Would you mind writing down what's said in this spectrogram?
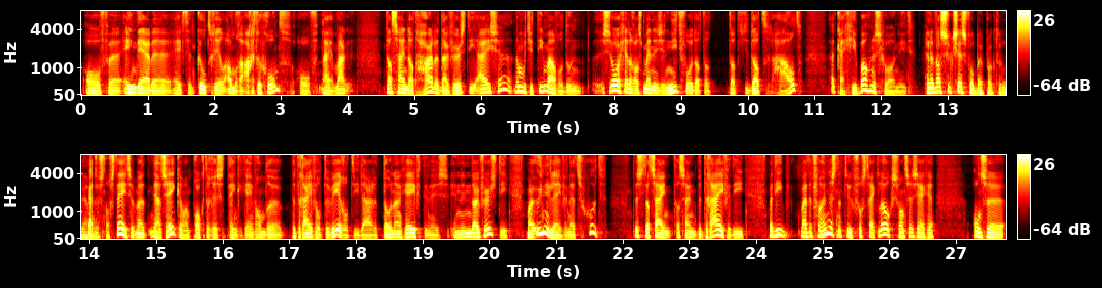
Of uh, een derde heeft een cultureel andere achtergrond. Of, nou ja, maar dat zijn dat harde diversity eisen. Dan moet je team aan voldoen. Zorg je er als manager niet voor dat, dat, dat je dat haalt dan krijg je je bonus gewoon niet. En dat was succesvol bij Procter Gamble? Ja, dat is nog steeds. Maar, ja, zeker, want Procter is denk ik een van de bedrijven op de wereld die daar toonaangevend in is in, in diversity. Maar Unilever net zo goed. Dus dat zijn, dat zijn bedrijven die. Maar, die, maar voor hun is het natuurlijk volstrekt logisch, want zij zeggen: onze,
